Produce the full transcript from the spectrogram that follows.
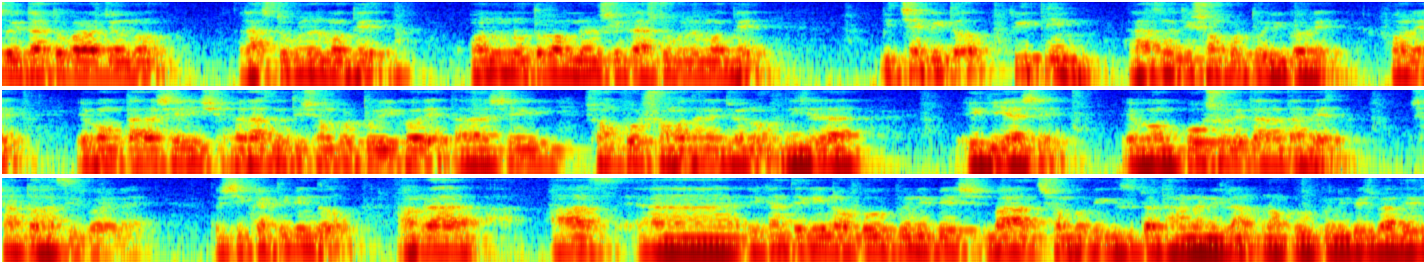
চরিতার্থ করার জন্য রাষ্ট্রগুলোর মধ্যে অনুন্নত বা উন্নয়নশীল রাষ্ট্রগুলোর মধ্যে ইচ্ছাকৃত কৃত্রিম রাজনৈতিক সংকট তৈরি করে, ফলে এবং তারা সেই রাজনৈতিক সংকট তৈরি করে, তারা সেই সংকট সমাধানের জন্য নিজেরা এগিয়ে আসে এবং কৌশলে তারা তাদের স্বার্থ হাসিল করে নেয়। তো শিক্ষার্থীবৃন্দ, আমরা আজ এখান থেকেই নব্য উপনিবেশবাদ সম্পর্কে কিছুটা ধারণা নিলাম। নব্য উপনিবেশবাদের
